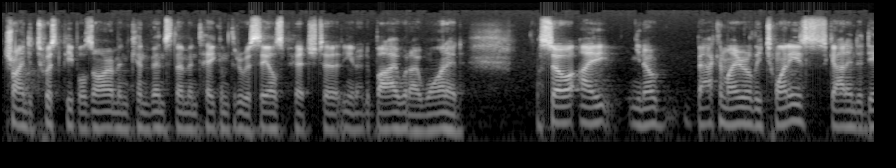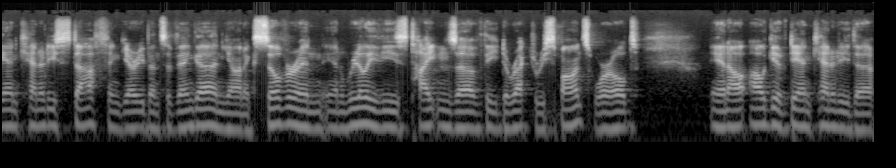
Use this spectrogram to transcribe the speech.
trying to twist people's arm and convince them and take them through a sales pitch to, you know, to buy what I wanted. So I, you know, back in my early 20s, got into Dan Kennedy stuff and Gary Bencivenga and Yanik Silver and, and really these titans of the direct response world. And I'll, I'll give Dan Kennedy the,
